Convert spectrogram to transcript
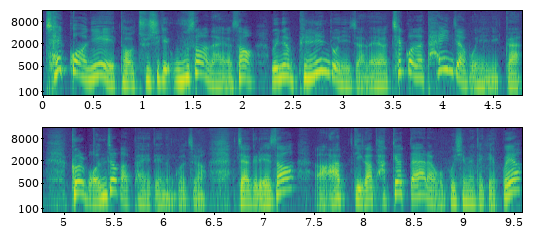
채권이 더 주식에 우선하여서 왜냐면 빌린 돈이잖아요. 채권은 타인 자본이니까 그걸 먼저 갚아야 되는 거죠. 자, 그래서 어, 앞뒤가 바뀌었다라고 보시면 되겠고요.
